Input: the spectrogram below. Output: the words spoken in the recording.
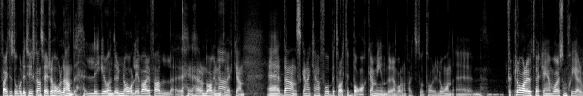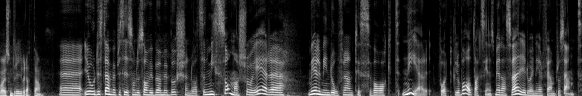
faktiskt då både Tyskland, Schweiz och Holland ligger under noll, i varje fall eh, häromdagen, ja. mitt i veckan. Eh, danskarna kan få betala tillbaka mindre än vad de faktiskt tar i lån. Eh, förklara utvecklingen, vad är det som sker, vad är det som driver detta? Eh, jo det stämmer precis som du sa om vi börjar med börsen då att sen midsommar så är det mer eller mindre oförändrat till svagt ner på ett globalt aktieindex medan Sverige då är ner 5%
